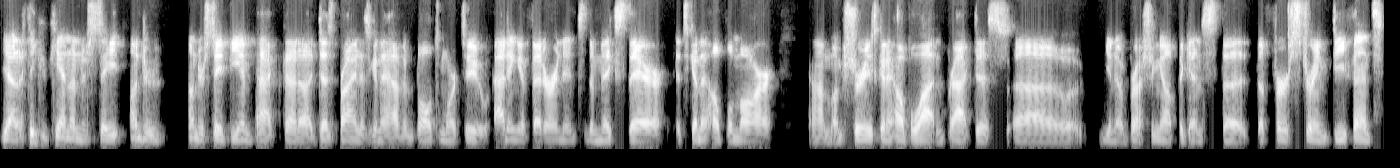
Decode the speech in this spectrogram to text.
Yeah, I think you can't understate under understate the impact that uh, Dez Bryant is going to have in Baltimore too. Adding a veteran into the mix there, it's going to help Lamar. Um, I'm sure he's going to help a lot in practice. Uh, you know, brushing up against the the first string defense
